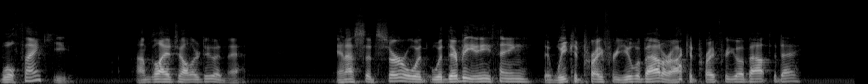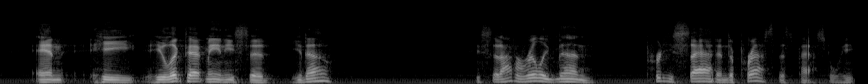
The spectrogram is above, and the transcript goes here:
well, thank you. I'm glad y'all are doing that. And I said, Sir, would, would there be anything that we could pray for you about or I could pray for you about today? And he, he looked at me and he said, You know, he said, I've really been pretty sad and depressed this past week.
